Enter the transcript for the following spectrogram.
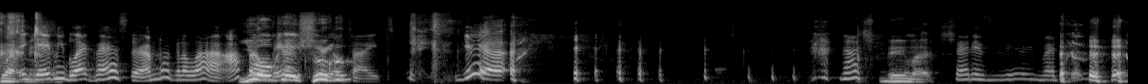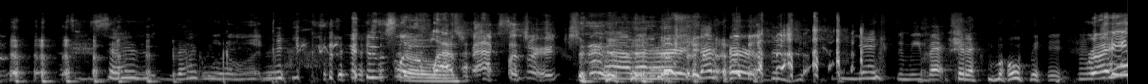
black it gave me black pastor. I'm not gonna lie. I you felt okay, very sugar? yeah. Not very much. That is very much. that is exactly what it is. it's like so, flashbacks of church. Wow, that hurt. That hurt. yanked me back to that moment. Right?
